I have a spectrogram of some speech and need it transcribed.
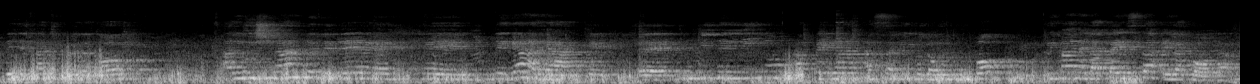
degli attacchi predatori. Allucinante vedere eh, negare anche eh, un vitellino appena assalito da un lupo rimane la testa e la coda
